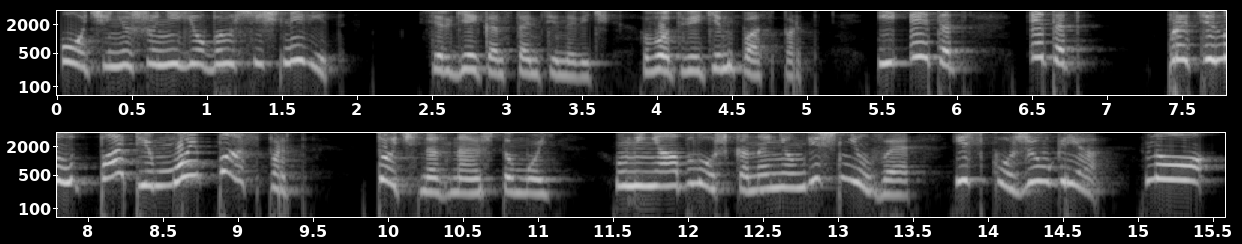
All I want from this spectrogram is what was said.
Очень уж у нее был хищный вид. «Сергей Константинович, вот Викин паспорт». «И этот, этот протянул папе мой паспорт!» Точно знаю, что мой. У меня обложка на нем вишневая, из кожи угря. Но...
